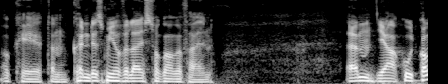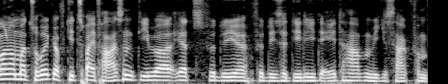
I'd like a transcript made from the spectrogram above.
Okay, dann könnte es mir vielleicht sogar gefallen. Ähm, ja, gut, kommen wir nochmal zurück auf die zwei Phasen, die wir jetzt für, die, für diese Delete 8 haben. Wie gesagt, vom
